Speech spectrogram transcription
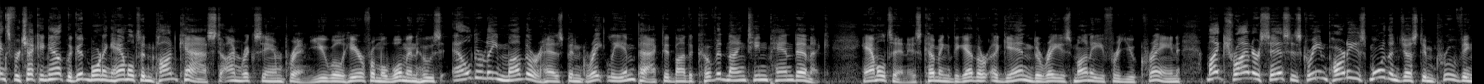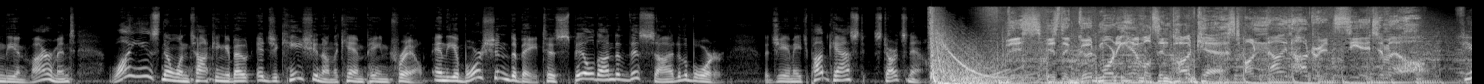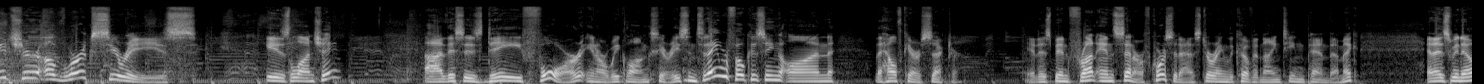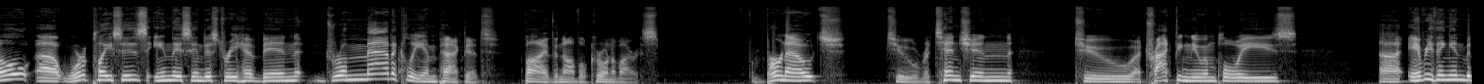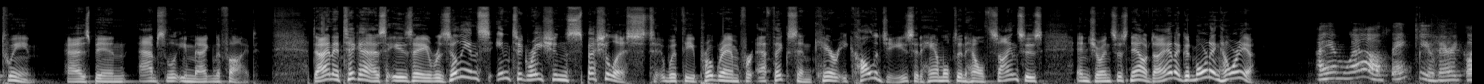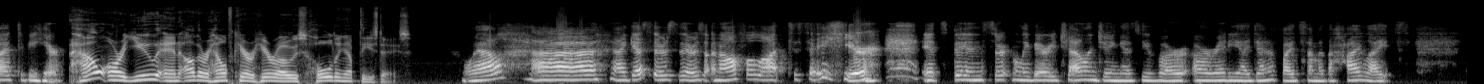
Thanks for checking out the Good Morning Hamilton podcast. I'm Rick Zamperin. You will hear from a woman whose elderly mother has been greatly impacted by the COVID 19 pandemic. Hamilton is coming together again to raise money for Ukraine. Mike Schreiner says his Green Party is more than just improving the environment. Why is no one talking about education on the campaign trail? And the abortion debate has spilled onto this side of the border. The GMH podcast starts now. This is the Good Morning Hamilton podcast on 900 CHML. Future of Work series is launching. Uh, this is day four in our week long series, and today we're focusing on the healthcare sector. It has been front and center, of course, it has, during the COVID 19 pandemic. And as we know, uh, workplaces in this industry have been dramatically impacted by the novel coronavirus. From burnout to retention to attracting new employees uh, everything in between has been absolutely magnified. Diana Tikasz is a resilience integration specialist with the Program for Ethics and Care Ecologies at Hamilton Health Sciences and joins us now. Diana, good morning. How are you? I am well. Thank you. Very glad to be here. How are you and other healthcare heroes holding up these days? Well, uh, I guess there's there's an awful lot to say here. It's been certainly very challenging, as you've ar- already identified some of the highlights.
